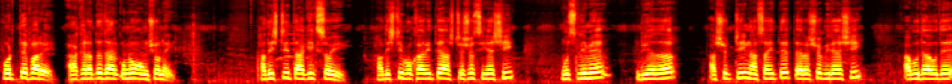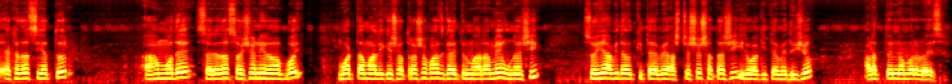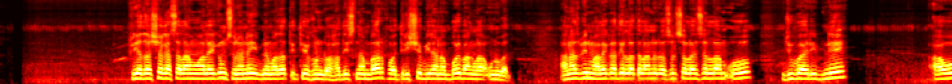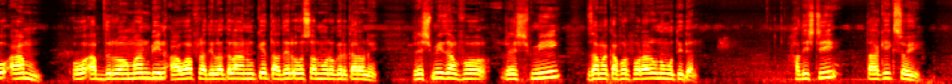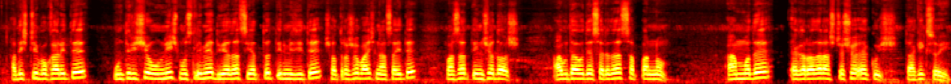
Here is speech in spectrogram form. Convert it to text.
পড়তে পারে, আখেরাতে যার কোনো অংশ নেই। হাদিসটি তাকিক সহি। হাদিসটি বোখারিতে আষ্টশো ছিয়াশি, মুসলিমে দুই হাজার আষট্টি নাসাইতে তেরোশো বিরাশি আবু দাউদে এক হাজার ছিয়াত্তর, আহমদে চার হাজার ছয়শো নিরানব্বই, মর্তা মালিকে সতেরোশো পাঁচ গাইতুল মারামে উনাশি সহি আবি দাউদ কিতাবে আষ্টশো সাতাশি ইরোয়া কিতাবে দুইশো আটাত্তর নম্বরে রয়েছে। প্রিয় দর্শক, আসসালামু আলাইকুম। সুনানি ইবনে মাদা তৃতীয় খণ্ড, হাদিস নাম্বার পঁয়ত্রিশশো বিরানব্বই, বাংলা অনুবাদ। আনাস বিন মালিক রাদি আল্লাহ তালু রসুল সাল্লাহ সাল্লাম ও জুবাইর ইবনে আও আম ও আব্দুর রহমান বিন আওয়াফ রাদিল্লাহ তালা আনুকে তাদের ও চর্মরোগের কারণে রেশমি জাফ রেশমি জামা কাপড় পরার অনুমতি দেন। হাদিসটি তাকিক সহি। হাদিসটি বোখারিতে উনত্রিশশো উনিশ, মুসলিমে দুই হাজার ছিয়াত্তর, তিরমিজিতে সতেরোশো বাইশ, নাসাইতে পাঁচ হাজার তিনশো দশ আবুদাউদে চার হাজার ছাপ্পান্ন, আহমদে এগারো হাজার আটশোশো একুশ। তাকিক সহি।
